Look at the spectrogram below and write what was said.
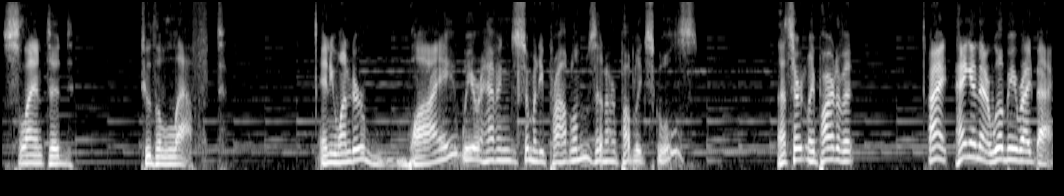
slanted to the left. And you wonder why we are having so many problems in our public schools? That's certainly part of it. All right, hang in there. We'll be right back.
